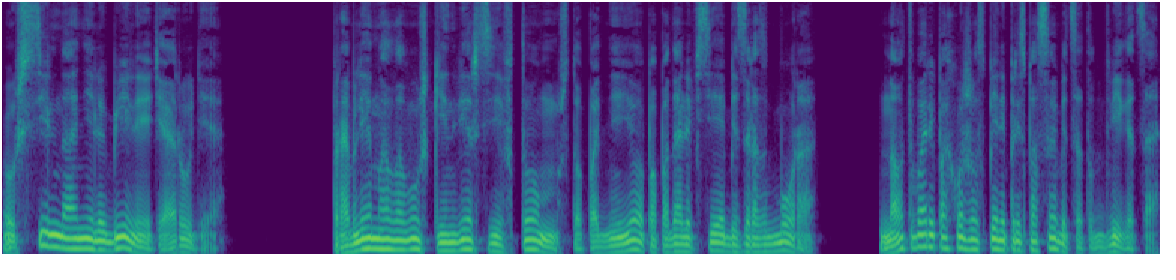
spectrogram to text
Уж сильно они любили эти орудия. Проблема ловушки инверсии в том, что под нее попадали все без разбора. Но твари, похоже, успели приспособиться тут двигаться.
